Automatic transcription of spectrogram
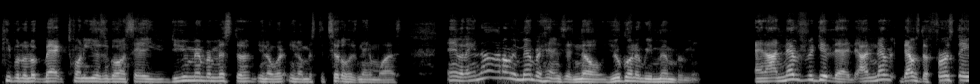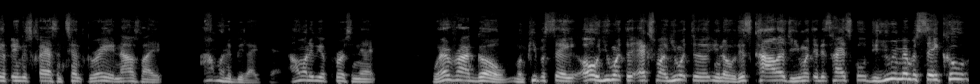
people to look back 20 years ago and say, "Do you remember Mr. You know what? You know Mr. Tittle, his name was." And like, "No, I don't remember him." He said, "No, you're going to remember me." And I never forget that. I never. That was the first day of English class in 10th grade, and I was like, "I want to be like that. I want to be a person that wherever I go, when people say, "Oh, you went to X, you went to you know this college, or you went to this high school," do you remember Sekou?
